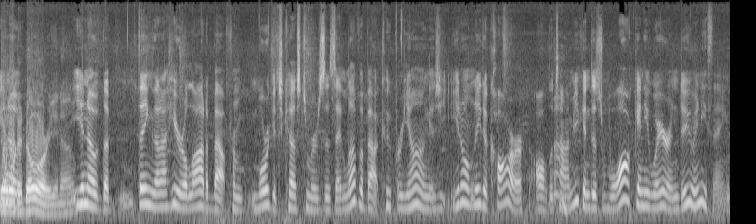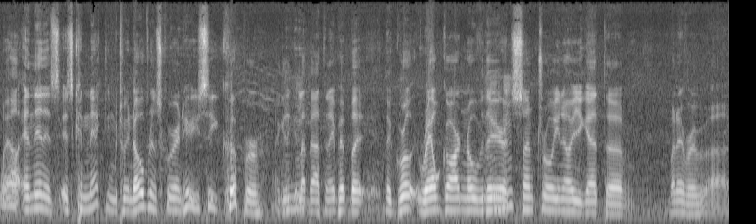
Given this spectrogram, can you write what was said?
You door know- to door, you know. You know, the thing that I hear a lot about from mortgage customers is they love about Cooper Young is you, you don't need a car all the time. You can just walk anywhere and do anything. Well, and then it's it's connecting between Overton Square and here. You see Cooper. I can Mm-hmm. get about the neighborhood, but the gro- Railgarten over there at Central. You know, you got the whatever uh,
